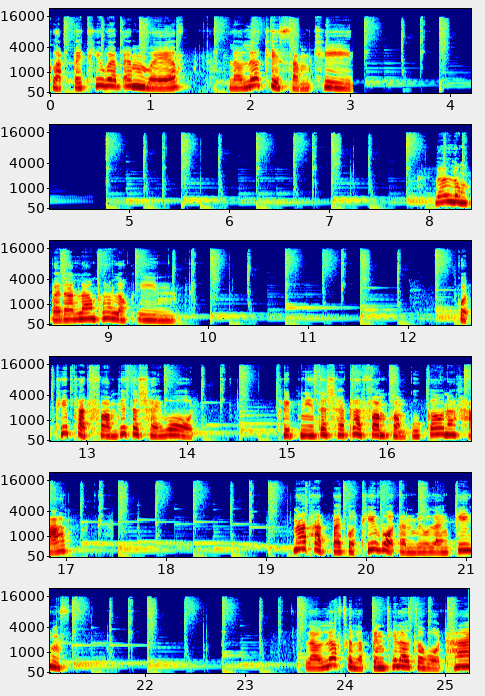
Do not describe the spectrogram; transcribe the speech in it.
กลับไปที่เว็บ Mwave แล้วเลือกขีดสามขีด เลื่อนลงไปด้านล่างเพื่อล็อกอิน กดที่แพลตฟอร์มที่จะใช้โหวต คลิปนี้จะใช้แพลตฟอร์มของ Google นะคะ หน้าถัดไปกดที่ Vote and View Rankings แล้วเลือกศิลปินที่เราจะโหวตให้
